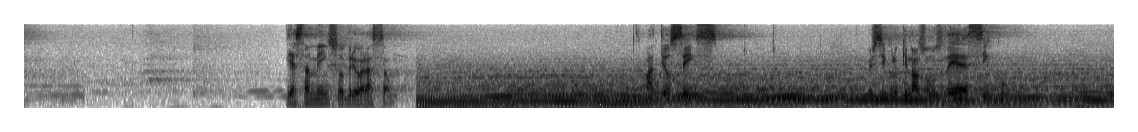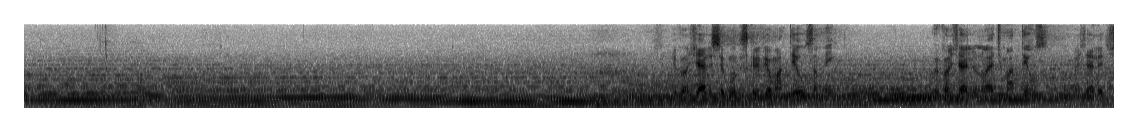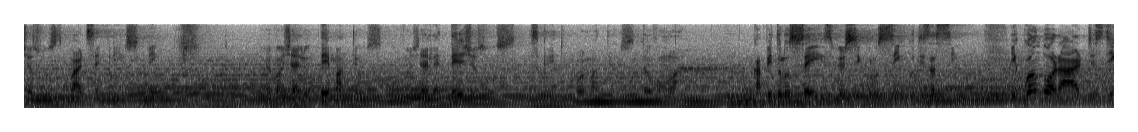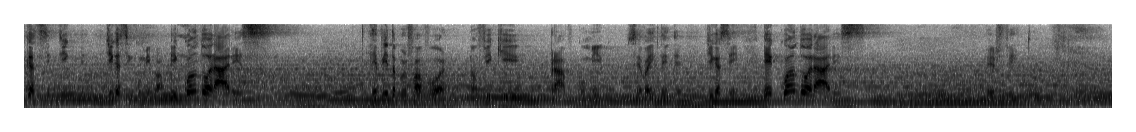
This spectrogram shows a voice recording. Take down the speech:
E é também sobre oração. Mateus 6. O versículo que nós vamos ler é 5. Evangelho segundo escreveu Mateus, amém? O Evangelho não é de Mateus, o Evangelho é de Jesus. Guarde sempre isso, amém? O Evangelho de Mateus, o Evangelho é de Jesus, escrito por Mateus. Então vamos lá. Capítulo 6, versículo 5 diz assim: E quando orardes, diga assim, diga assim comigo, ó, e quando orares, repita por favor, não fique bravo comigo, você vai entender. Diga assim: E quando orares, perfeito.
